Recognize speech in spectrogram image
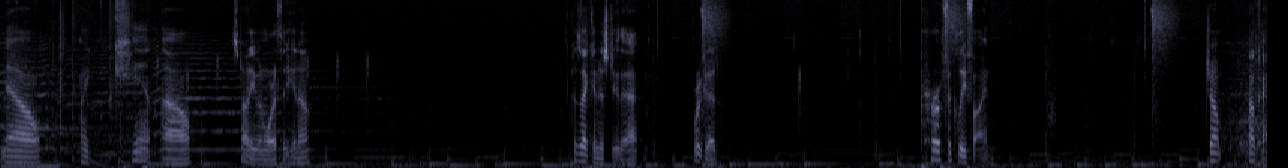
Now, I can't, oh, it's not even worth it, you know? Because I can just do that. We're good. Perfectly fine. Jump. Okay.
